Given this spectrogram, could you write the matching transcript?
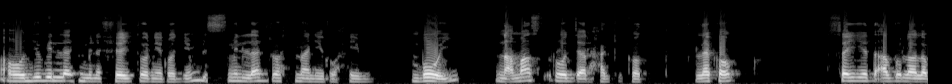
আউযুবিল্লাহি মিনাশ শাইতানির রাজিম। বিসমিল্লাহির রহমানির রহিম। বই, নামাজ, রোজার হাকিকত। লেখক, সৈয়দ আবুল আলা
